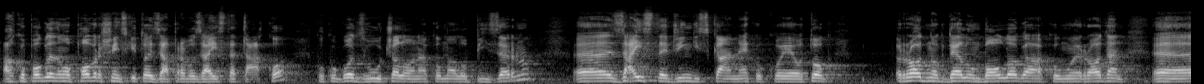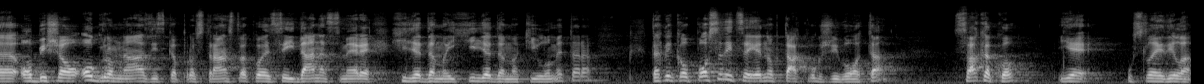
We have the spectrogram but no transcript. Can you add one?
ako pogledamo površinski, to je zapravo zaista tako, koliko god zvučalo onako malo bizarno, e, zaista je Džingis Khan neko ko je od tog rodnog delum Boldoga, ako mu je rodan, e, obišao ogromna azijska prostranstva koje se i danas mere hiljadama i hiljadama kilometara. Dakle, kao posledica jednog takvog života, svakako je usledila,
